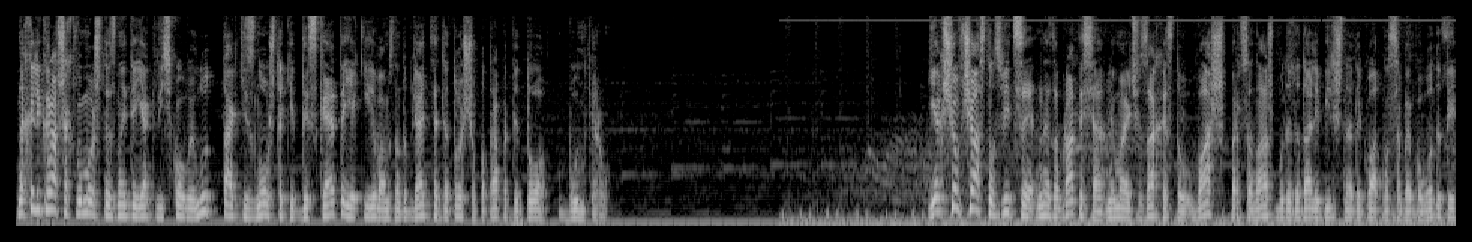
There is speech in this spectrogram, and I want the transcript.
На хелікрашах ви можете знайти як військовий лут, так і знову ж таки дискети, які вам знадобляться для того, щоб потрапити до бункеру. Якщо вчасно звідси не забратися, не маючи захисту, ваш персонаж буде дедалі більш неадекватно себе поводити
